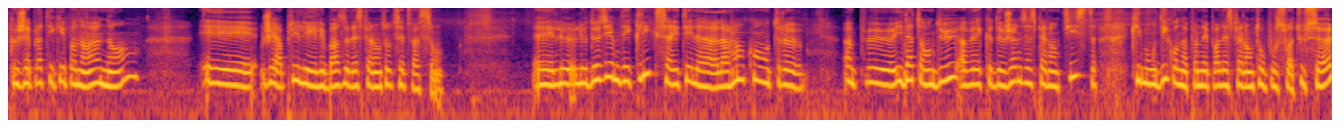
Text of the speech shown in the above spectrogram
que j'ai pratiqué pendant un an et j'ai appris les, bases de l'espéranto de cette façon. Et le, deuxième déclic, ça a été la rencontre un peu inattendue avec de jeunes espérantistes qui m'ont dit qu'on n'apprenait pas l'espéranto pour soi tout seul,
